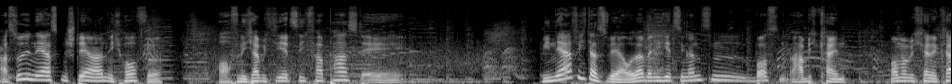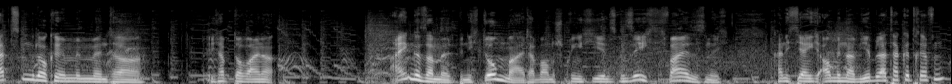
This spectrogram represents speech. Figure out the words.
Hast du den ersten Stern? Ich hoffe. Hoffentlich habe ich den jetzt nicht verpasst, ey. Wie nervig das wäre, oder? Wenn ich jetzt den ganzen Boss... Habe ich keinen... Warum habe ich keine Katzenglocke im Inventar? Ich habe doch eine eingesammelt. Bin ich dumm, Alter? Warum springe ich hier ins Gesicht? Ich weiß es nicht. Kann ich die eigentlich auch mit einer Wirbelattacke treffen?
